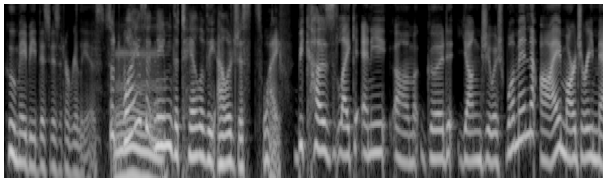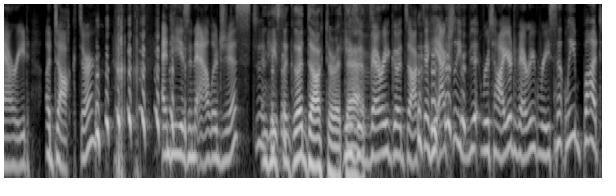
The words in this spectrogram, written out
who maybe this visitor really is. So why is it named the tale of the allergist's wife? Because, like any um, good young Jewish woman, I, Marjorie, married a doctor, and he is an allergist. And he's a good doctor at He's that. He's a very good doctor. He actually v- retired very recently, but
